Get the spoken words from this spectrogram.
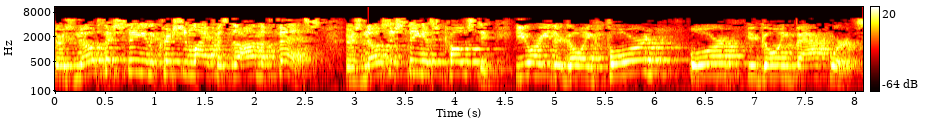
There's no such thing in the Christian life as on the fence. There's no such thing as coasting. You are either going forward or you're going backwards.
